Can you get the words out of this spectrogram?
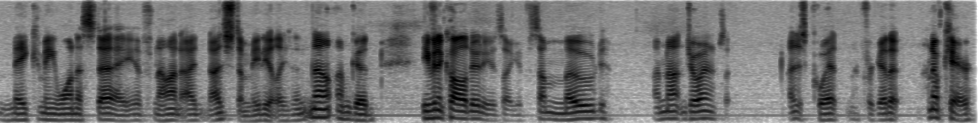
make me want to stay. If not, I, I just immediately no, I'm good. Even in Call of Duty, it's like if some mode I'm not enjoying, it's like I just quit. I forget it. I don't care.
